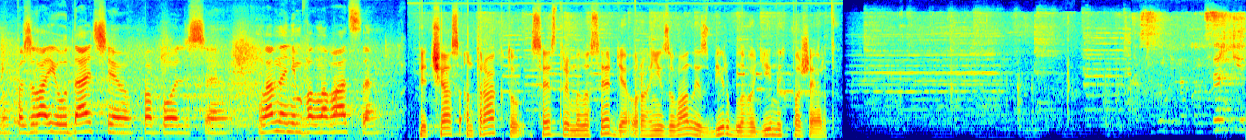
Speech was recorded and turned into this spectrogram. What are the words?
ну, пожелаю удачи побольше. Главное не волноваться. Під час антракту сестри милосердя організували збір благодійних пожертв. Сьогодні на концерті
